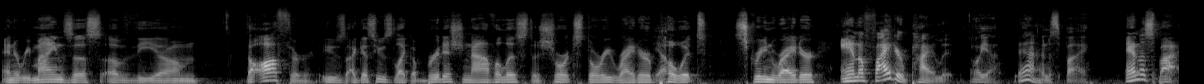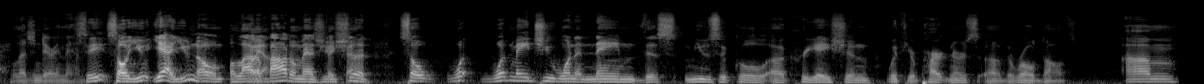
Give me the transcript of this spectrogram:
and it reminds us of the um, the author. He was, I guess, he was like a British novelist, a short story writer, Yep. poet, screenwriter, and a fighter pilot, Oh yeah, Yeah. and a spy, and a spy. legendary man. See, so you, yeah, you know a lot Oh, yeah. about him as you Big fan. should. So, what what made you want to name this musical uh, creation with your partners, uh, the Roald Dahls? Um,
